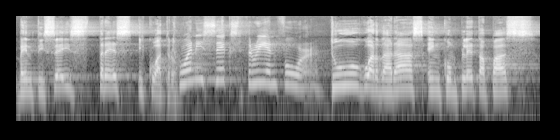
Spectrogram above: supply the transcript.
26, 3 y 4. 26, 3 and 4. Tú guardarás en completa paz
